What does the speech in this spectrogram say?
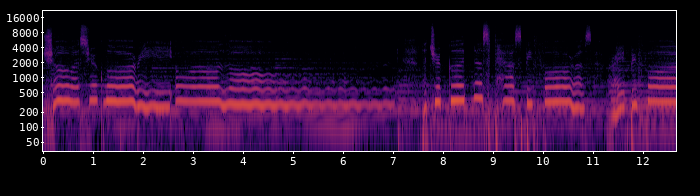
Show us your glory, O Lord. Let your goodness pass before us, right before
